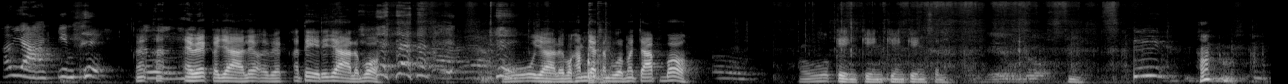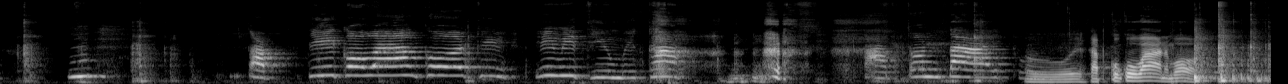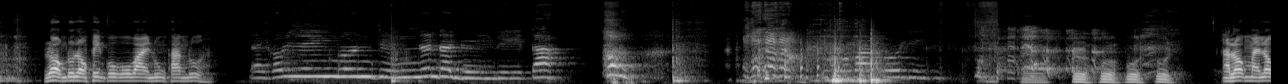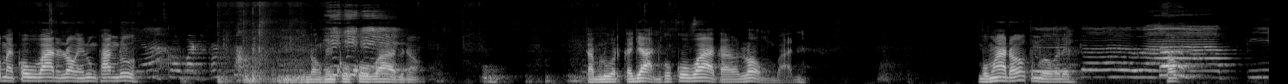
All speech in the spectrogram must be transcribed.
เขาอยากกินเถอะไอ้ไอ้ไอ้แวกก็ยาแล้วไอ้แวกอาเต้ได้ยาแล้วบ่โอ้ยาแล้วบ่คำยัดตำรวจมาจับบ่เออ โอ้ เก่งเก่งเก่งเก่งสนะเดี๋ยวดูฮะตับที่ก็วางโคที่ที่มีทีมวิทาตับต้นตายถูกโอ้ยทับโกโกวานะบ่ลองดูลองเพลงโกโกวาให้ลุงพังดูแต่เขายิงเงินถึงนั่นได้ดีดีตาปุ้งที่ก็วางโคที่เออเออพูดพูดพูด อะลองไหมลองไหมโกโกวาลองให้ลุงพังดูที่ก็วางก็ลองเพลงโกโกวาพี่น้องตำรวจกระยานโกโกวากับร้องบาดนี่บ่มาดอกตำรวจก็เลยเขา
